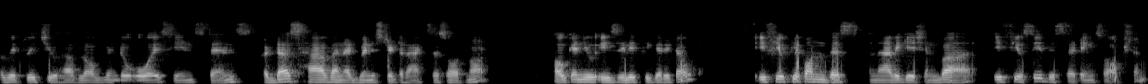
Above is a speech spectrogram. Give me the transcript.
with which you have logged into OIC instance does have an administrator access or not, how can you easily figure it out? If you click on this navigation bar, if you see this settings option,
